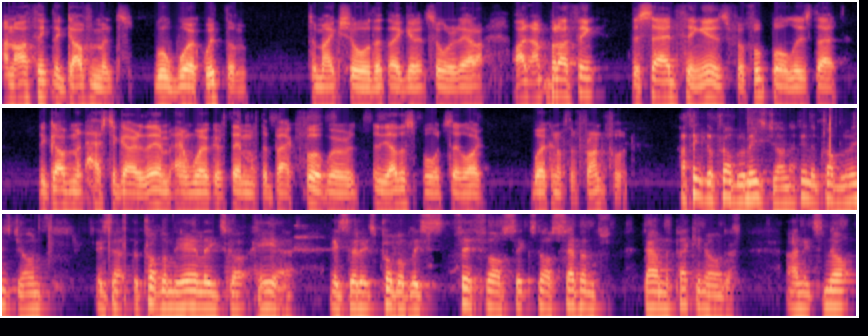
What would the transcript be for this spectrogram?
and I think the government will work with them to make sure that they get it sorted out. I, I, but I think the sad thing is for football is that the government has to go to them and work with them off the back foot, where the other sports they're like working off the front foot. I think the problem is, John. I think the problem is, John, is that the problem the A League's got here is that it's probably fifth or sixth or seventh down the pecking order, and it's not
